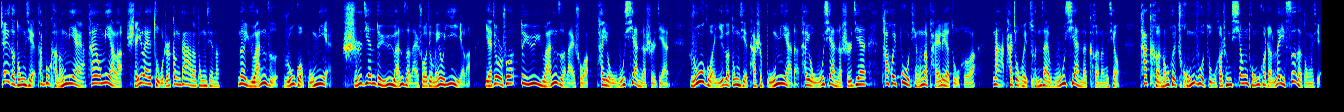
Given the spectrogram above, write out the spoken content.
这个东西它不可能灭呀。它要灭了，谁来组织更大的东西呢？那原子如果不灭，时间对于原子来说就没有意义了。也就是说，对于原子来说，它有无限的时间。如果一个东西它是不灭的，它有无限的时间，它会不停的排列组合，那它就会存在无限的可能性。它可能会重复组合成相同或者类似的东西，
